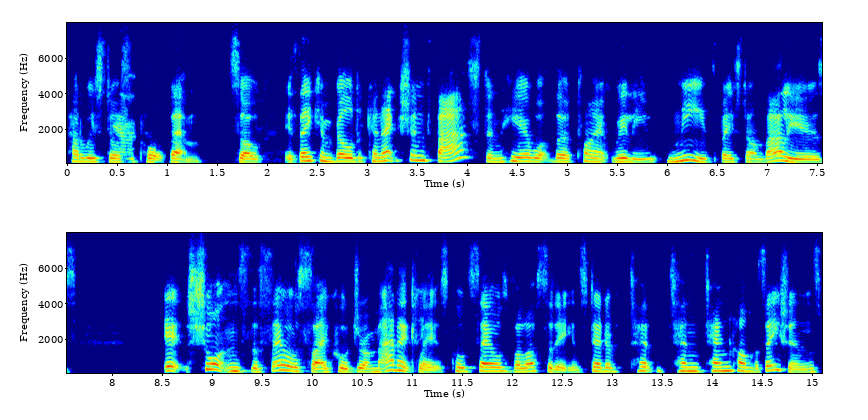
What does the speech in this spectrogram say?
How do we still Yeah. support them? So, if they can build a connection fast and hear what the client really needs based on values, it shortens the sales cycle dramatically. It's called sales velocity. Instead of 10, 10, 10 conversations,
